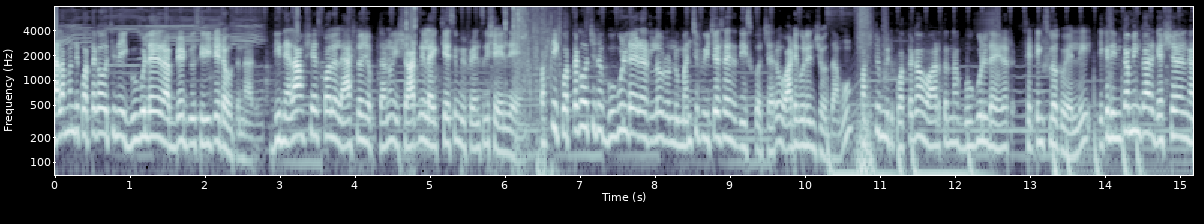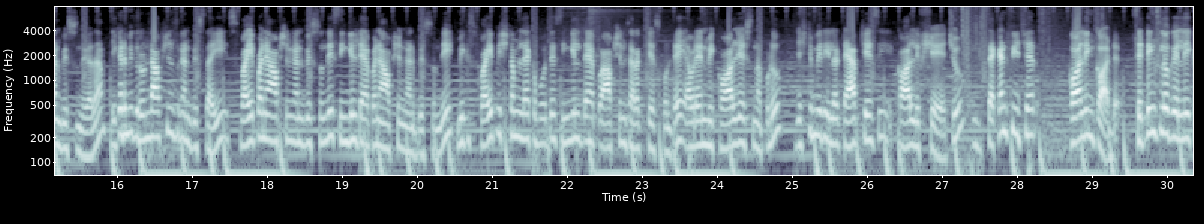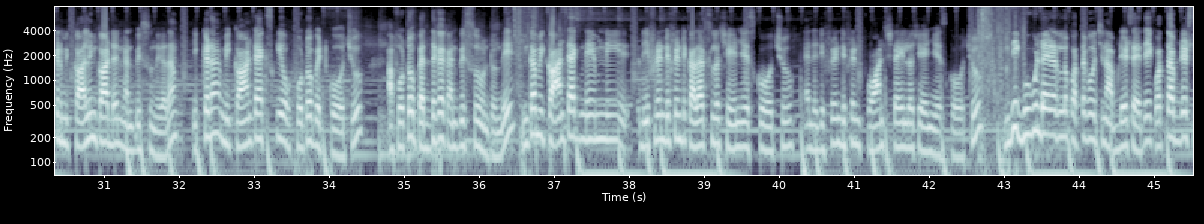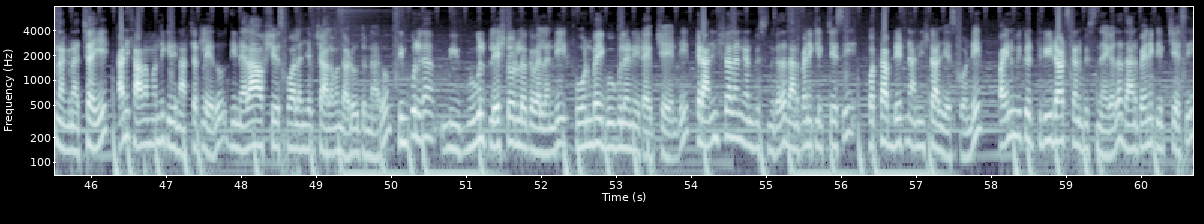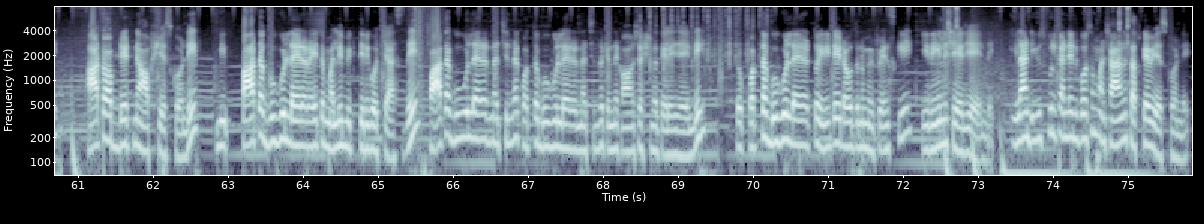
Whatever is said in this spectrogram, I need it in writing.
చాలా మంది కొత్తగా వచ్చిన ఈ గూగుల్ డైలర్ అప్డేట్ చూసి ఇరిటేట్ అవుతున్నారు. దీన్ని ఎలా ఆఫ్ చేసుకోవాలో లాస్ట్లో చెప్తాను. ఈ షార్ట్ని లైక్ చేసి మీ ఫ్రెండ్స్కి షేర్ చేయండి. ఫస్ట్ ఈ కొత్తగా వచ్చిన గూగుల్ డైలర్లో రెండు మంచి ఫీచర్స్ అయితే తీసుకొచ్చారు. వాటి గురించి చూద్దాము. ఫస్ట్ మీరు కొత్తగా వాడుతున్న గూగుల్ డైలర్ సెట్టింగ్స్లోకి వెళ్ళి ఇక్కడ ఇన్కమింగ్ కార్ గెస్టర్ అని కనిపిస్తుంది కదా? ఇక్కడ మీకు రెండు ఆప్షన్స్ కనిపిస్తాయి. స్వైప్ అనే ఆప్షన్ కనిపిస్తుంది సింగిల్ ట్యాప్ అనే ఆప్షన్ కనిపిస్తుంది. మీకు స్వైప్ ఇష్టం లేకపోతే సింగిల్ ట్యాప్ ఆప్షన్ సెలెక్ట్ చేసుకుంటే ఎవరైనా మీకు కాల్ చేసినప్పుడు జస్ట్ మీరు ఇలా ట్యాప్ చేసి కాల్ లిఫ్ట్ చేయొచ్చు. సెకండ్ ఫీచర్ కాలింగ్ కార్డ్ సెట్టింగ్స్లోకి వెళ్ళి ఇక్కడ మీకు కాలింగ్ కార్డ్ అని కనిపిస్తుంది కదా. ఇక్కడ మీ కాంటాక్ట్స్కి ఒక ఫోటో పెట్టుకోవచ్చు. ఆ ఫోటో పెద్దగా కనిపిస్తూ ఉంటుంది. ఇంకా మీ కాంటాక్ట్ నేమ్ని డిఫరెంట్ డిఫరెంట్ కలర్స్లో చేంజ్ చేసుకోవచ్చు. అండ్ డిఫరెంట్ డిఫరెంట్ ఫాంట్ స్టైల్లో చేంజ్ చేసుకోవచ్చు. ఇది గూగుల్ డైలర్లో కొత్తగా వచ్చిన అప్డేట్స్ అయితే కొత్త అప్డేట్స్ నాకు నచ్చాయి. కానీ చాలా మందికి ఇది నచ్చట్లేదు. దీన్ని ఎలా ఆఫ్ చేసుకోవాలని చెప్పి చాలా మంది అడుగుతున్నారు సింపుల్గా మీ గూగుల్ ప్లే స్టోర్లోకి వెళ్ళండి. ఫోన్ బై గూగుల్ అని టైప్ చేయండి. ఇక్కడ అన్ఇన్స్టాల్ అని కనిపిస్తుంది కదా దానిపైన క్లిక్ చేసి కొత్త అప్డేట్ని అన్ఇన్స్టాల్ చేసుకోండి. పైన మీకు త్రీ డాట్స్ కనిపిస్తున్నాయి కదా దానిపైన క్లిక్ చేసి ఆటో అప్డేట్ని ఆఫ్ చేసుకోండి. మీ పాత గూగుల్ డైరర్ అయితే మళ్ళీ మీకు తిరిగి వచ్చేస్తుంది. పాత గూగుల్ డైరర్ నచ్చిందా కొత్త గూగుల్ డైరర్ నచ్చిందో కింద కామెంట్ సెక్షన్లో తెలియజేయండి. సో కొత్త గూగుల్ డైరర్తో ఇరిటేట్ అవుతున్న మీ ఫ్రెండ్స్కి ఈ రీల్ షేర్ చేయండి. ఇలాంటి యూస్ఫుల్ కంటెంట్ కోసం మన ఛానల్ సబ్స్క్రైబ్ చేసుకోండి.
